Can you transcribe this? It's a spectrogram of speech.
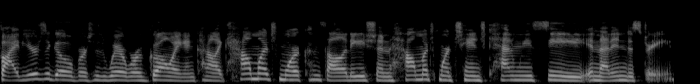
five years ago versus where we're going, and kind of like how much more consolidation, how much more change can we see in that industry?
